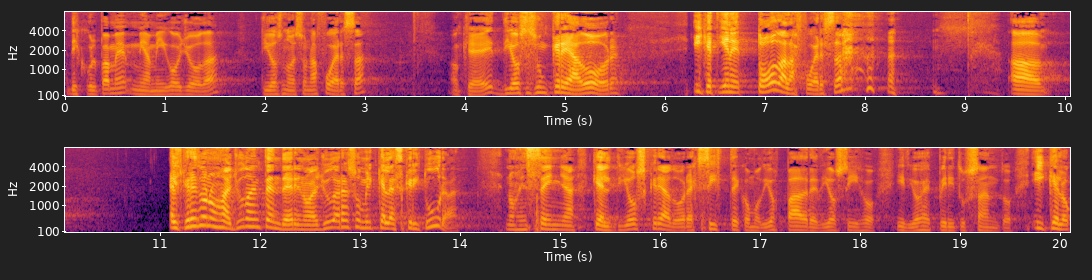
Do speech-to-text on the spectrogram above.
Discúlpame, mi amigo Yoda, Dios no es una fuerza. Okay. Dios es un creador y que tiene toda la fuerza. uh, el credo nos ayuda a entender y nos ayuda a resumir que la escritura nos enseña que el Dios creador existe como Dios Padre, Dios Hijo y Dios Espíritu Santo, y que lo,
